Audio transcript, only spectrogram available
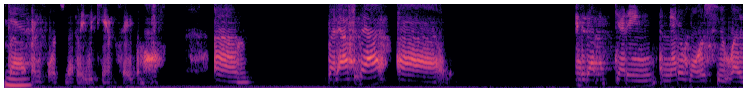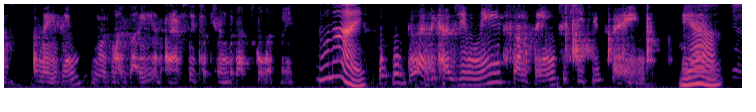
but Yeah. unfortunately we can't save them all. Um, but after that, uh, ended up getting another horse who was amazing. He was my buddy, and I actually took him to vet school with me, Oh nice. was good because you need something to keep you sane. Yeah. And Yes.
